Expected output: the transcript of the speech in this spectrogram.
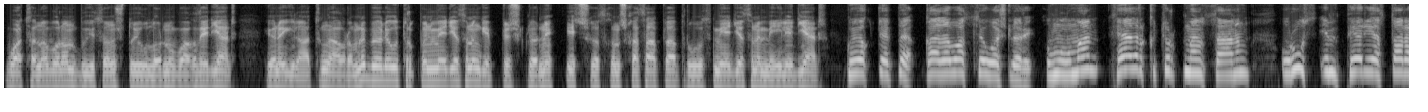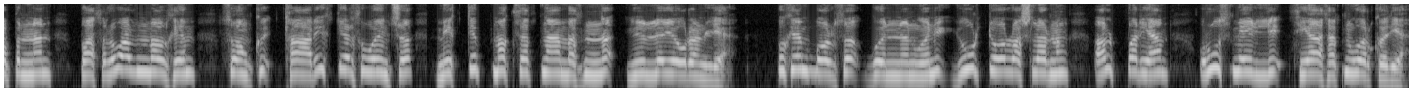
Watana bolan buýsanç duýgularyny wagyz edýär. Ýöne ilatyň agramly bölegi türkmen mediasynyň gepleşiklerini içgysgynç hasaplap, rus mediasyna meýil edýär. Gökdepe, Gazabat söweşleri, umuman, häzirki Türkmenistanyň Rus imperiýasy tarapyndan basylyp alynmagy hem soňky taryh dersi boýunça mekdep maksatnamasynda ýüzleý öwrenilýär. Bu hem bolsa gönden-göni ýurt ýolbaşçylarynyň alyp barýan rus meýilli syýasatyny görkezýär.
